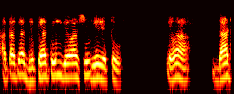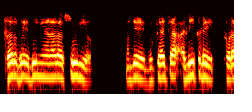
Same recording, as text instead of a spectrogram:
आता त्या धुक्यातून जेव्हा सूर्य येतो तेव्हा दाट थर भेदून येणारा सूर्य म्हणजे धुक्याच्या अलीकडे थोडा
